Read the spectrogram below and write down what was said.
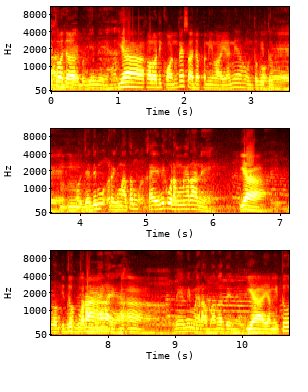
itu ada kayak begini ya. Ya, kalau di kontes ada penilaiannya untuk Oke. itu. Mm-mm. Oh, jadi ring mata kayak ini kurang merah nih. Ya, Belum, itu belum kurang merah ya. Ah, ini ini merah banget ini. Ya, yang itu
